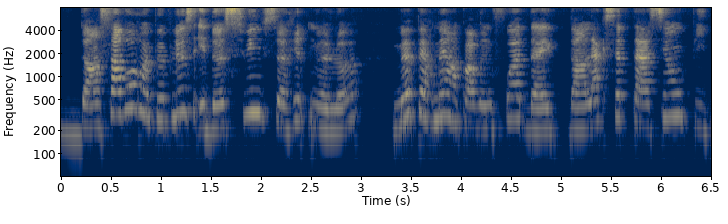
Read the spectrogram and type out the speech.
d'en savoir un peu plus et de suivre ce rythme-là me permet encore une fois d'être dans l'acceptation puis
